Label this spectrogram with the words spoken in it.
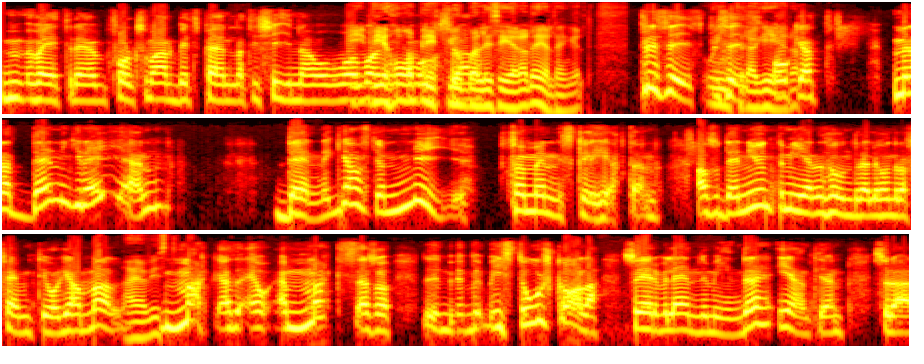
mm, vad heter det, folk som arbetspendlar till Kina och Vi, vi har blivit globaliserade helt enkelt. Precis, och precis. interagera. Och att, men att den grejen, den är ganska ny för mänskligheten. Alltså den är ju inte mer än 100 eller 150 år gammal. max, alltså, eh, max, alltså i stor skala så är det väl ännu mindre egentligen. Sådär.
